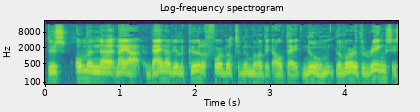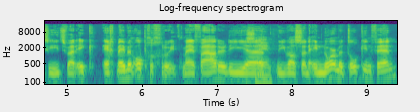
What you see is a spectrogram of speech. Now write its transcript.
Dus om een, eh, nou ja, bijna willekeurig voorbeeld te noemen wat ik altijd noem, The Lord of the Rings is iets waar ik echt mee ben opgegroeid. Mijn vader die, die was een enorme Tolkien-fan.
